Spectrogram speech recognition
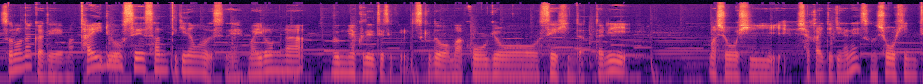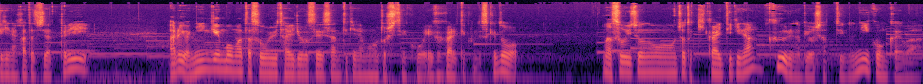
その中で、まあ、大量生産的なものですね。まあ、いろんな文脈で出てくるんですけど、まあ、工業製品だったり、まあ、消費、社会的なね、その商品的な形だったり、あるいは人間もまたそういう大量生産的なものとしてこう描かれていくんですけど、まあそういうそのちょっと機械的なクールな描写っていうのに今回は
